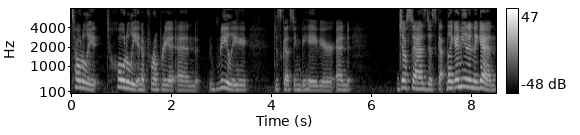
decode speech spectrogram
totally, totally inappropriate and really disgusting behavior, and just as disgust. Like, I mean, and again,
